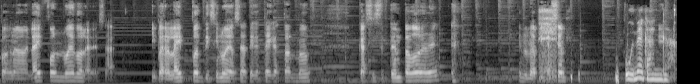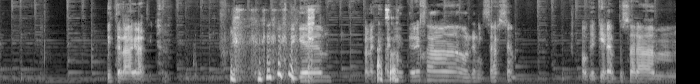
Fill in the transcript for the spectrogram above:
para el iPhone 9 dólares, sea, y para el iPod 19, o sea, te estáis gastando casi 70 dólares en una aplicación. una ganga. Viste la gratis. Así que para la gente que le interesa organizarse o que quiera empezar a, mm,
